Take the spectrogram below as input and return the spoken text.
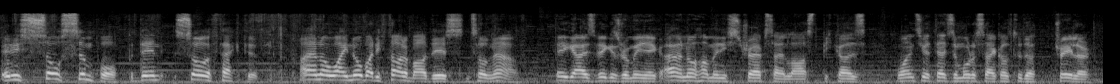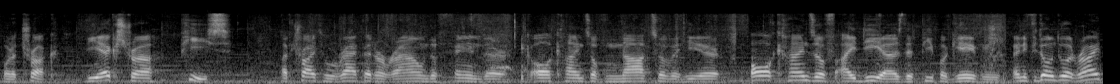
It is so simple, but then so effective. I don't know why nobody thought about this until now. Hey guys, Vegas Romaniac. I don't know how many straps I lost because once you attach the motorcycle to the trailer or the truck, the extra piece, I've tried to wrap it around the fender, like all kinds of knots over here, all kinds of ideas that people gave me. And if you don't do it right,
